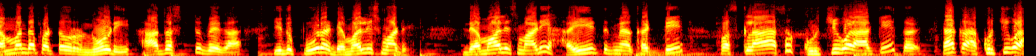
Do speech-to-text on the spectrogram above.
ಸಂಬಂಧಪಟ್ಟವ್ರು ನೋಡಿ ಆದಷ್ಟು ಬೇಗ ಇದು ಪೂರ ಡೆಮಾಲಿಷ್ ಮಾಡ್ರಿ. ಡೆಮಾಲಿಷ್ ಮಾಡಿ ಹೈಟ್ ಮ್ಯಾಗ ಕಟ್ಟಿ ಫಸ್ಟ್ ಕ್ಲಾಸ್ ಕುರ್ಚಿಗಳು ಹಾಕಿ ಯಾಕೆ ಆ ಕುರ್ಚಿಗಳು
